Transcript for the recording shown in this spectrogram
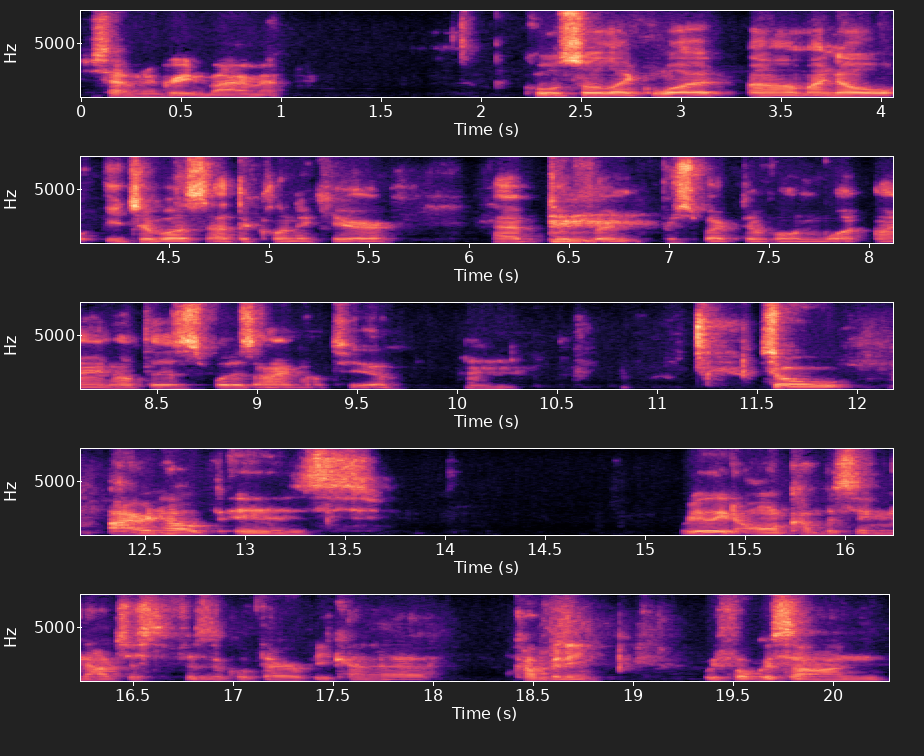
just having a great environment. Cool. So, like, what um, I know each of us at the clinic here have different perspective on what Iron Health is. What is Iron Health to you? So, Iron Health is really an all encompassing, not just physical therapy kind of company. We focus on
